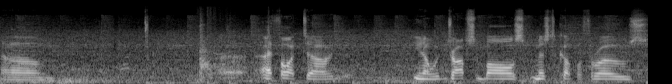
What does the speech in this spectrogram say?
Um, I thought, uh, you know, we dropped some balls, missed a couple throws,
